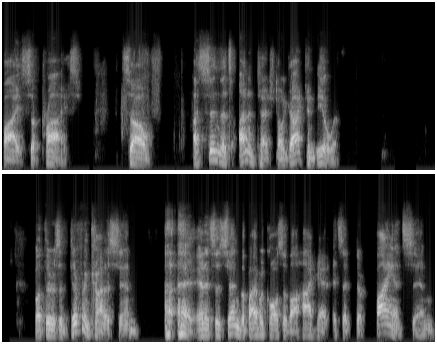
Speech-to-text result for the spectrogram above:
by surprise so a sin that's unintentional god can deal with but there's a different kind of sin, and it's a sin the Bible calls it a high hand. It's a defiant sin.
